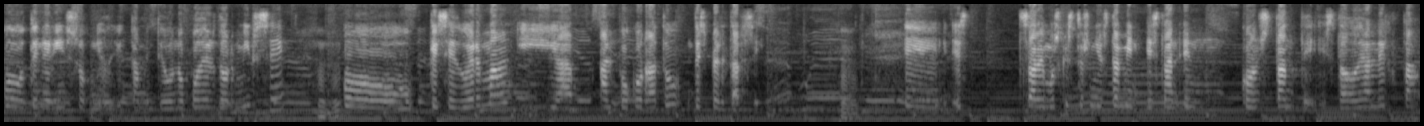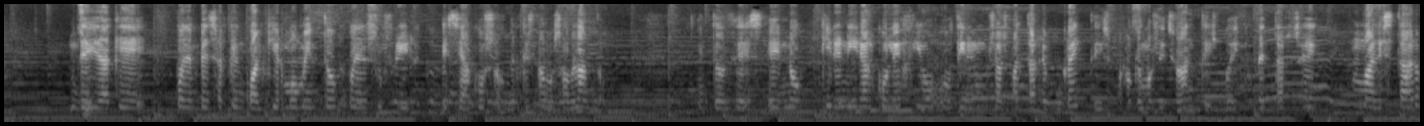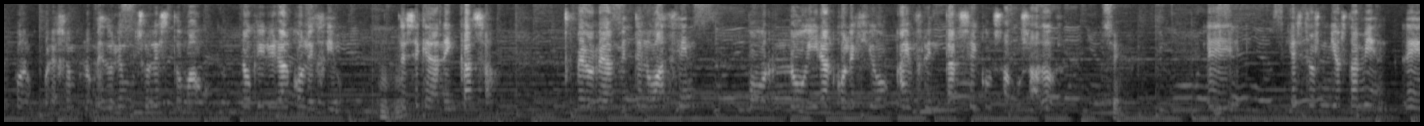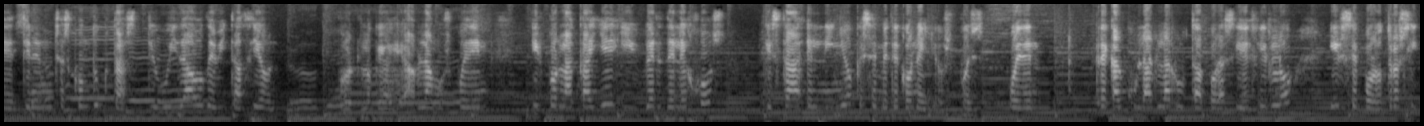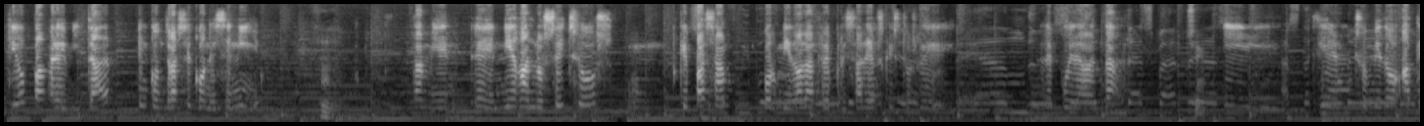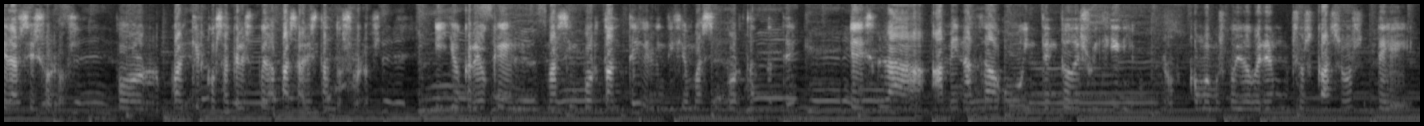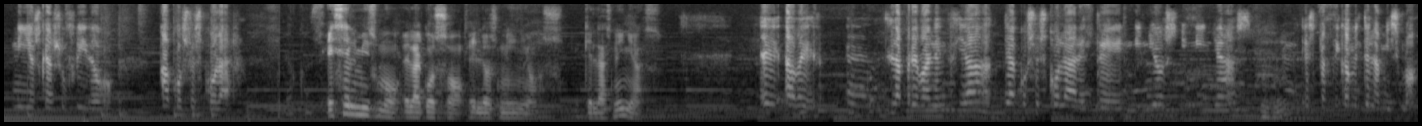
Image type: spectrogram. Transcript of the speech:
o tener insomnio directamente o no poder dormirse o que se duerman y a- al poco rato despertarse. Eh, sabemos que estos niños también están en constante estado de alerta debido a que pueden pensar que en cualquier momento pueden sufrir ese acoso del que estamos hablando. Entonces eh, no quieren ir al colegio o tienen muchas faltas recurrentes, por lo que hemos dicho antes, pueden inventarse malestar, por, por ejemplo, me duele mucho el estómago, no quiero ir al colegio, entonces se quedan en casa, pero realmente lo hacen por no ir al colegio a enfrentarse con su acosador. Sí, Eh, estos niños también eh, tienen muchas conductas de huida o de evitación, por lo que hablamos, pueden ir por la calle y ver de lejos que está el niño que se mete con ellos, pues pueden recalcular la ruta, por así decirlo, irse por otro sitio para evitar encontrarse con ese niño. ujú, También eh, niegan los hechos mm, que pasan por miedo a las represalias que estos le, le puedan dar. Sí, y tienen mucho miedo a quedarse solos por cualquier cosa que les pueda pasar estando solos. Y yo creo que el más importante, el indicio más importante, es la amenaza o intento de suicidio, ¿no? como hemos podido ver en muchos casos de niños que han sufrido acoso escolar. ¿Es el mismo el acoso en los niños que en las niñas? Eh, a ver, mm, la prevalencia de acoso escolar entre niños y niñas es prácticamente la misma.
